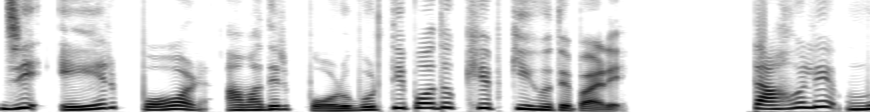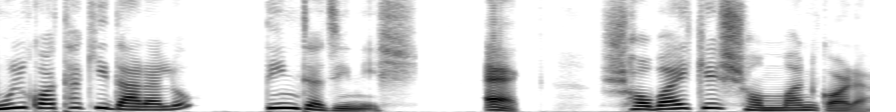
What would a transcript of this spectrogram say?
যে এর পর আমাদের পরবর্তী পদক্ষেপ কি হতে পারে। তাহলে মূল কথা কি দাঁড়াল? তিনটা জিনিস। এক, সবাইকে সম্মান করা।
